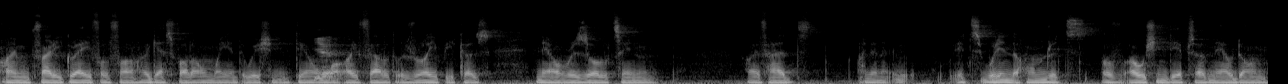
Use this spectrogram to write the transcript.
I'm very grateful for, I guess, following my intuition, doing Yeah. what I felt was right, because now results in I've had, I don't know, it's within the hundreds of ocean dips I've now done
